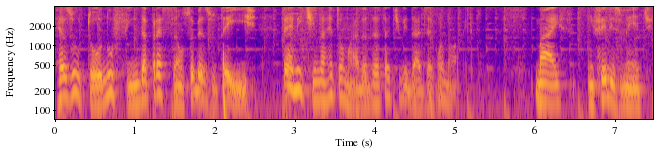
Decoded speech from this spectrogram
resultou no fim da pressão sobre as UTIs, permitindo a retomada das atividades econômicas. Mas, infelizmente,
